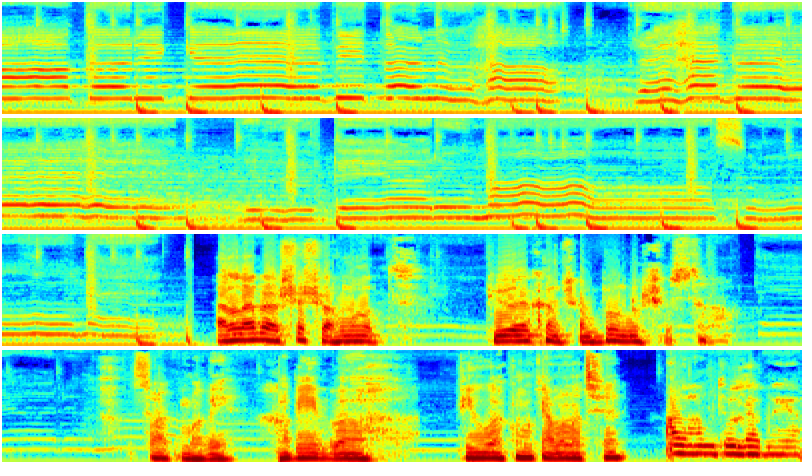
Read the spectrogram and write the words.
वफा करके भी तन्हा रह गए दिल के अरमां में আল্লাহর অশেষ রহমত প্রিয় এখন সম্পূর্ণ সুস্থ সাক ভাবি হাবিব আহ, পিউ এখন কেমন আছে আলহামদুলিল্লাহ ভাইয়া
